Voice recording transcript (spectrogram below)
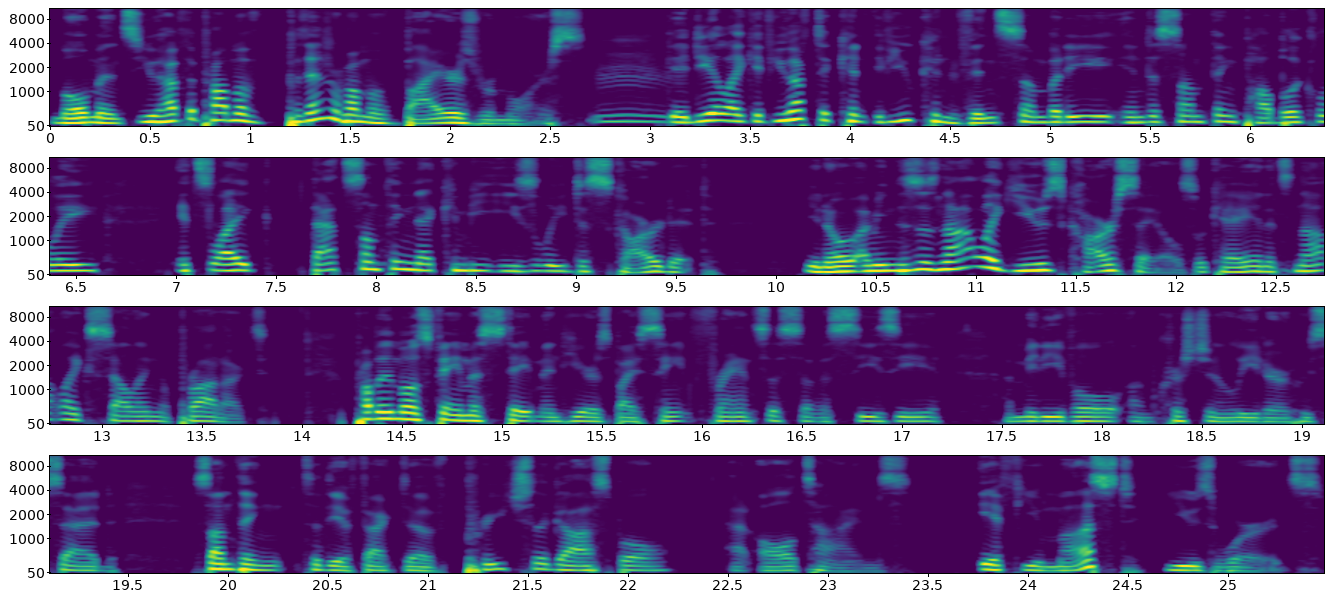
moments, you have the problem of potential problem of buyer's remorse. Mm. The idea, like, if you have to, con- if you convince somebody into something publicly, it's like that's something that can be easily discarded. You know, I mean, this is not like used car sales, okay? And it's not like selling a product. Probably the most famous statement here is by Saint Francis of Assisi, a medieval um, Christian leader, who said something to the effect of "Preach the gospel at all times. If you must, use words."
